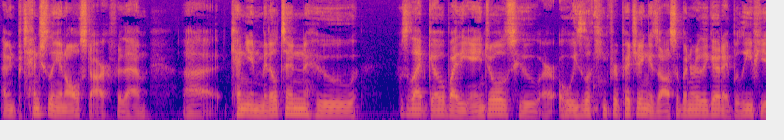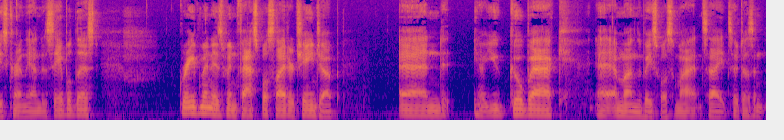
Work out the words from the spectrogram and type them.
I mean, potentially an all star for them. Uh, Keynan Middleton, who was let go by the Angels, who are always looking for pitching, has also been really good. I believe he is currently on the disabled list. Graveman has been fastball slider changeup, and you know, you go back. I'm on the baseball site, so it doesn't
